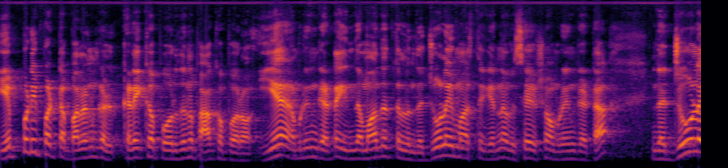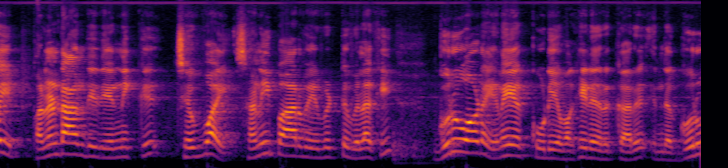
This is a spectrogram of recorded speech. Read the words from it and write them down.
எப்படிப்பட்ட பலன்கள் கிடைக்க போகிறதுன்னு பார்க்க போகிறோம் ஏன் அப்படின்னு கேட்டால் இந்த மாதத்தில் இந்த ஜூலை மாதத்துக்கு என்ன விசேஷம் அப்படின்னு கேட்டால் இந்த ஜூலை பன்னெண்டாம் தேதி அன்னைக்கு செவ்வாய் சனி பார்வை விட்டு விலகி குருவோடு இணையக்கூடிய வகையில் இருக்கார். இந்த குரு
